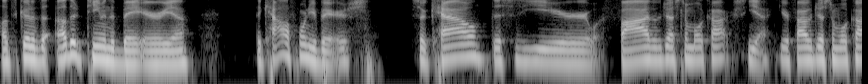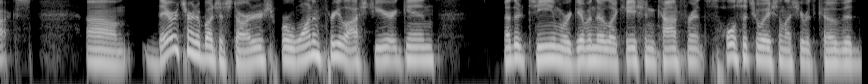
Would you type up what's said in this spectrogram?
let's go to the other team in the Bay Area, the California Bears. So Cal, this is year what, five of Justin Wilcox. Yeah, year five of Justin Wilcox. Um, they returned a bunch of starters. We're one and three last year. Again, another team. We're given their location conference. Whole situation last year with COVID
